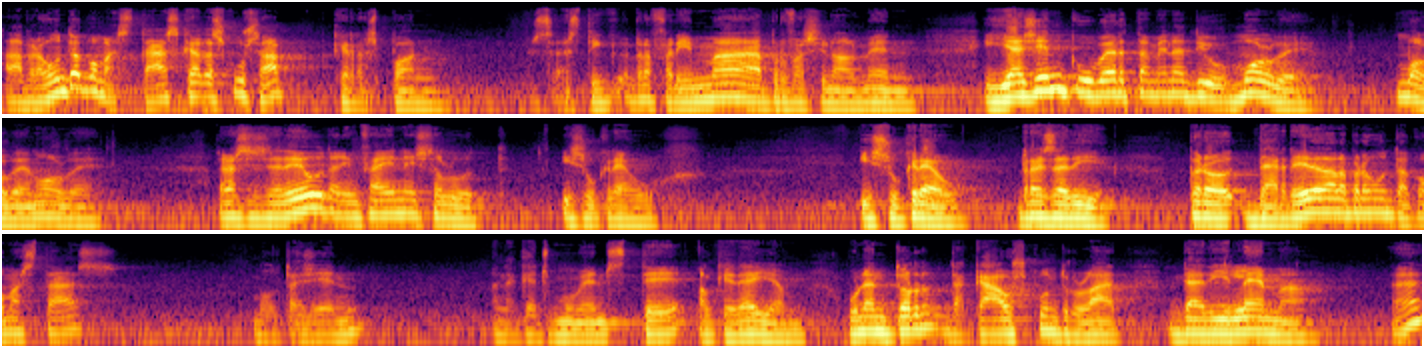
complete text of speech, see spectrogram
a la pregunta com estàs, cadascú sap què respon estic referint-me professionalment. I hi ha gent que obertament et diu, molt bé, molt bé, molt bé. Gràcies a Déu tenim feina i salut. I s'ho creu. I s'ho creu. Res a dir. Però darrere de la pregunta com estàs, molta gent en aquests moments té el que dèiem, un entorn de caos controlat, de dilema, eh?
